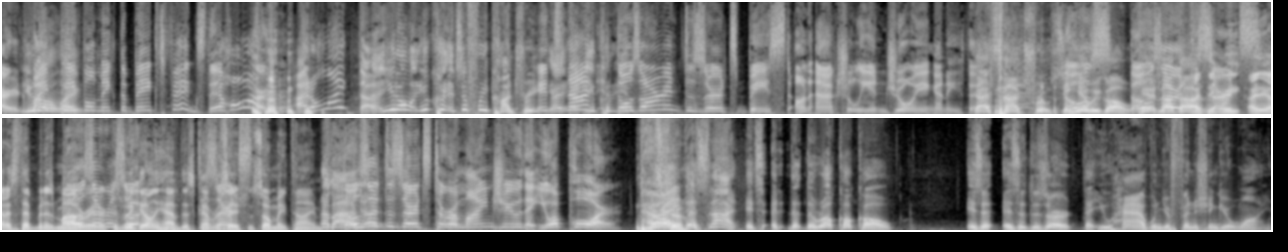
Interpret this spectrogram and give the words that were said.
hard. You My don't like. people make the baked figs. They're hard. I don't like them. uh, you don't. You could. It's a free country. it's Uh, not. you could- those aren't desserts based on actually enjoying anything. That's not true. See, here we go. those Yeah, not are that- I think we. I got to step in as moderator because we can only have this desserts- conversation so many times. No, but I- Those are desserts to remind you that you're poor. No, true. that's not. It's uh, the, the rococo is a is a dessert that you have when you're finishing your wine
